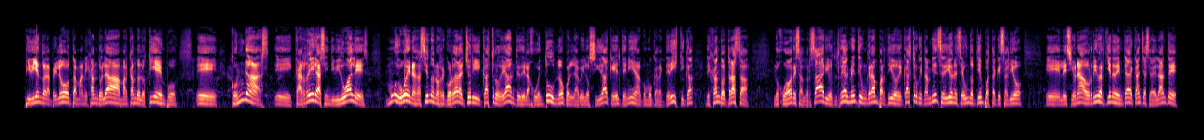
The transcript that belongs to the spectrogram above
pidiendo la pelota, manejándola, marcando los tiempos, eh, con unas eh, carreras individuales muy buenas, haciéndonos recordar al Chori Castro de antes, de la juventud, ¿no? Con la velocidad que él tenía como característica, dejando atrás a los jugadores adversarios. Realmente un gran partido de Castro que también se dio en el segundo tiempo hasta que salió eh, lesionado. River tiene de mitad de cancha hacia adelante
